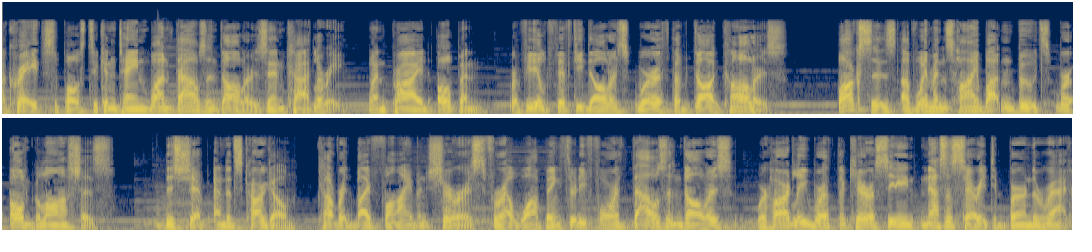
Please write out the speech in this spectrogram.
A crate supposed to contain $1,000 in cutlery, when pried open, revealed $50 worth of dog collars. Boxes of women's high-button boots were old galoshes. The ship and its cargo, covered by five insurers for a whopping $34,000, were hardly worth the kerosene necessary to burn the wreck.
